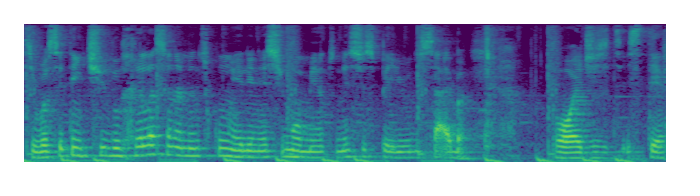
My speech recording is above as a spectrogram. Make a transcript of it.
se você tem tido relacionamentos com Ele neste momento, nestes períodos, saiba, pode ter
